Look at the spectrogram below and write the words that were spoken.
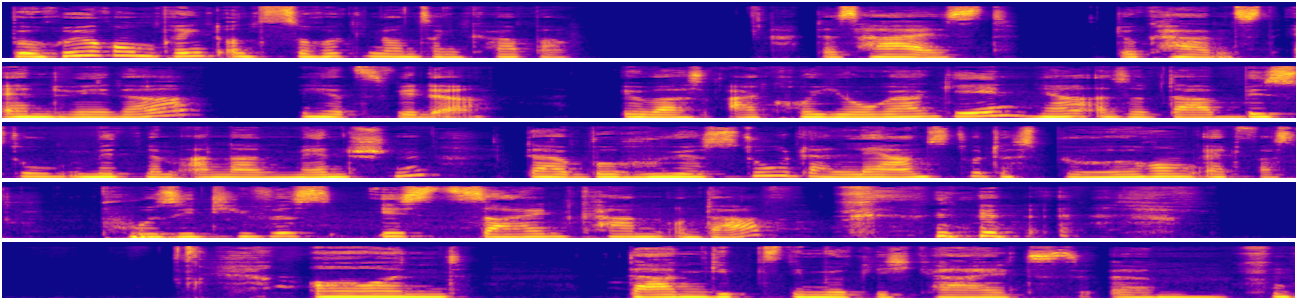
Berührung bringt uns zurück in unseren Körper. Das heißt, du kannst entweder jetzt wieder übers Acro-Yoga gehen, ja, also da bist du mit einem anderen Menschen, da berührst du, da lernst du, dass Berührung etwas Positives ist, sein kann und darf. und dann gibt's die Möglichkeit, ähm,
